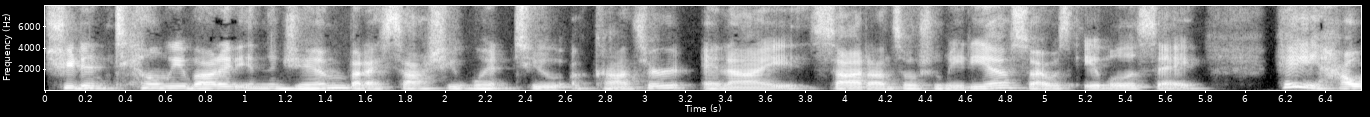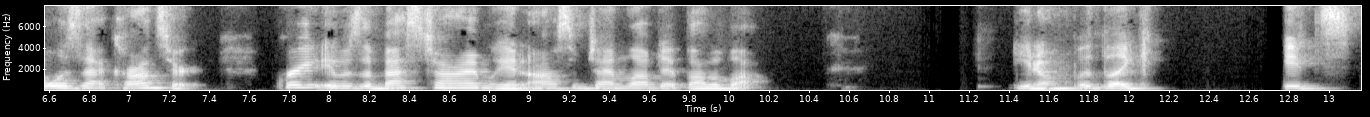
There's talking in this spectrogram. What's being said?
She didn't tell me about it in the gym, but I saw she went to a concert and I saw it on social media. So I was able to say, Hey, how was that concert? Great. It was the best time. We had an awesome time, loved it, blah, blah, blah. You know, but like it's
